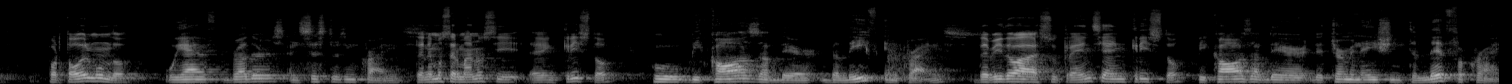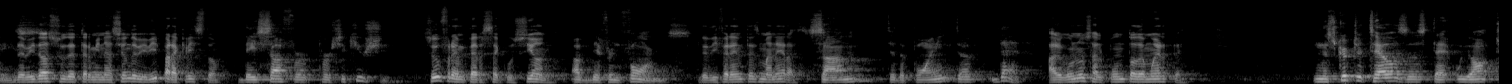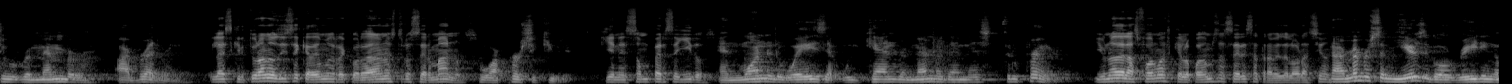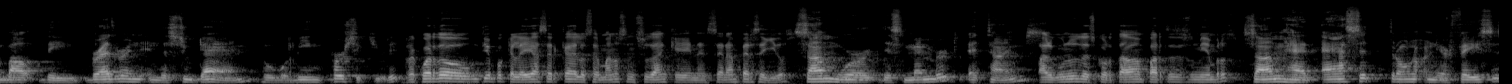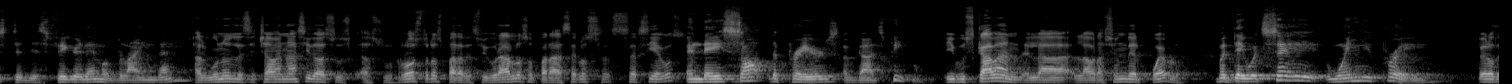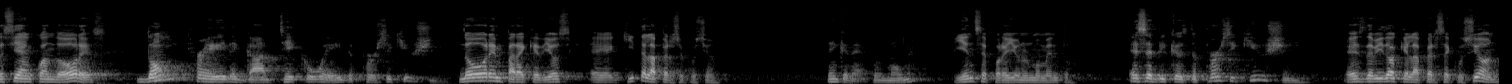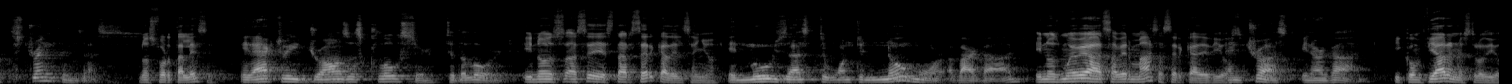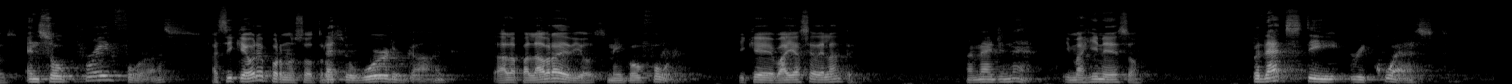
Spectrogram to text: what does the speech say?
Por todo el mundo we have brothers and sisters in Christ tenemos hermanos y- en Cristo, who, because of their belief in Christ, debido a su creencia en Cristo, because of their determination to live for Christ, debido a su determinación de vivir para Cristo, they suffer persecution sufren persecución of different forms, de diferentes maneras, some to the point of death. algunos al punto de muerte. And the scripture tells us that we ought to remember our brethren La escritura nos dice que debemos recordar a nuestros hermanos, who are persecuted. Quienes son perseguidos. And one of the ways that we can remember them is through prayer. Y una de las formas que lo podemos hacer es a través de la oración. Now, I remember some years ago reading about the brethren in the Sudan who were being persecuted. Recuerdo un tiempo que leí acerca de los hermanos en Sudán que eran perseguidos. Some were dismembered at times. Algunos les cortaban partes de sus miembros. Some had acid thrown on their faces to disfigure them or blind them. Algunos les echaban ácido a sus, a sus rostros para desfigurarlos o para hacerlos ser ciegos. And they sought the prayers of God's people. Y buscaban la, la oración del pueblo. But they would say, when you pray, Pero decían, cuando ores, don't pray that God take away the persecution. no oren para que Dios eh, quite la persecución. Think of that for a moment. Piense por ello en un momento. It said, because the persecution Es debido a que la persecución strengthens us. nos fortalece It actually draws us closer to the Lord. y nos hace estar cerca del Señor. It moves us to want to know more of our God Y nos mueve a saber más acerca de Dios and trust in our God. y confiar en nuestro Dios. And so pray for us Así que ore por nosotros, that the word of God a la palabra de Dios, may go forth. y que vaya hacia adelante. Imagine that. Imagine eso. But that's the request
